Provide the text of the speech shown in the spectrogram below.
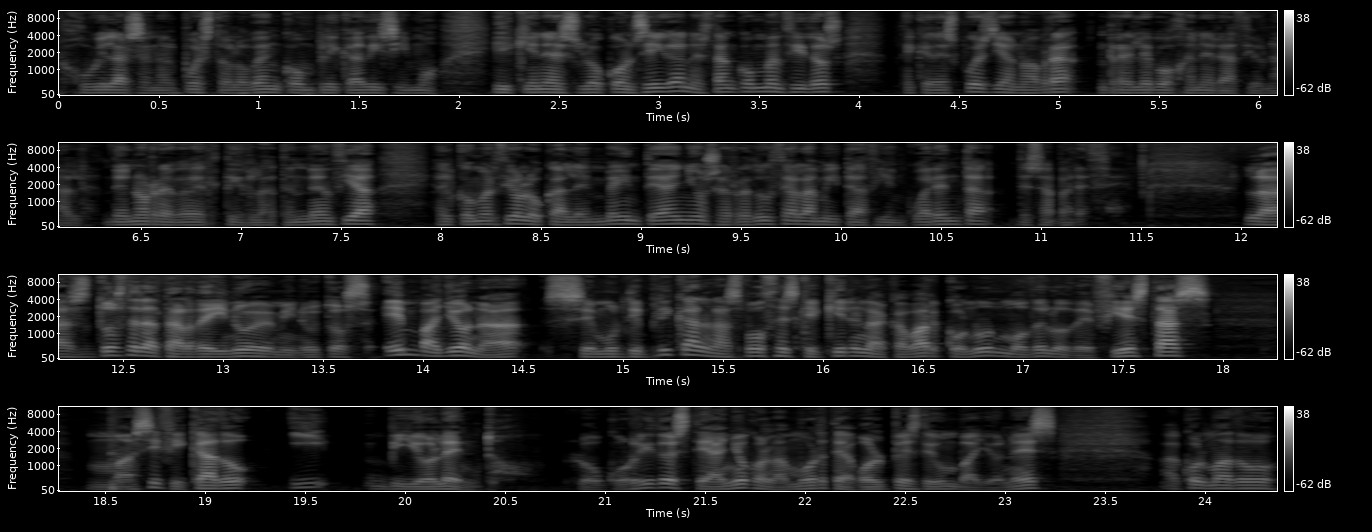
Jubilarse en el puesto lo ven complicadísimo y quienes lo consigan están convencidos de que después ya no habrá relevo generacional. De no revertir la tendencia, el comercio local en 20 años se reduce a la mitad y en 40 desaparece. Las 2 de la tarde y 9 minutos. En Bayona se multiplican las voces que quieren acabar con un modelo de fiestas masificado y violento. Lo ocurrido este año con la muerte a golpes de un bayonés ha colmado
